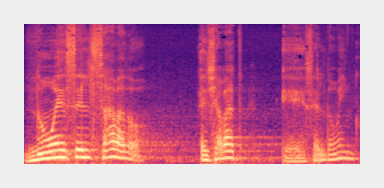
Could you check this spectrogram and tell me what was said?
No es el sábado, el Shabbat, es el domingo.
